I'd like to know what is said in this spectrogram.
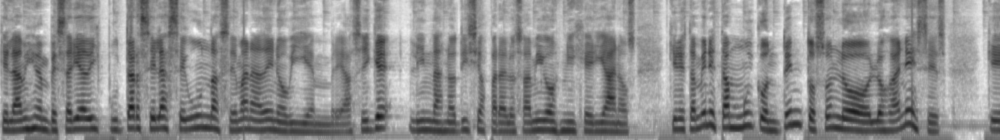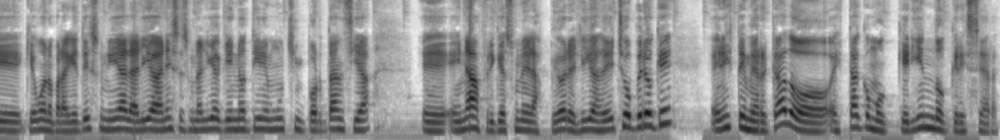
que la misma empezaría a disputarse la segunda semana de noviembre. Así que lindas noticias para los amigos nigerianos. Quienes también están muy contentos son los ganeses. Que, bueno, para que te des una idea, la liga ganesa es una liga que no tiene mucha importancia eh, en África, es una de las peores ligas de hecho, pero que en este mercado está como queriendo crecer.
